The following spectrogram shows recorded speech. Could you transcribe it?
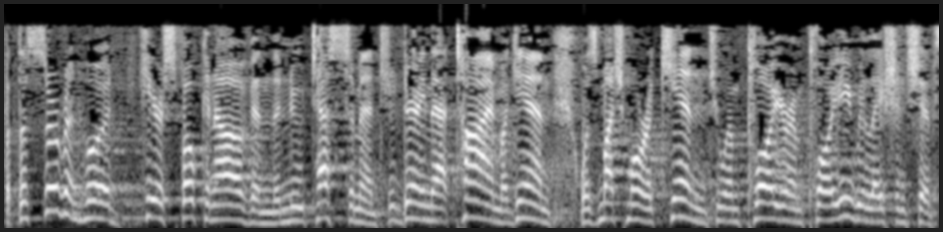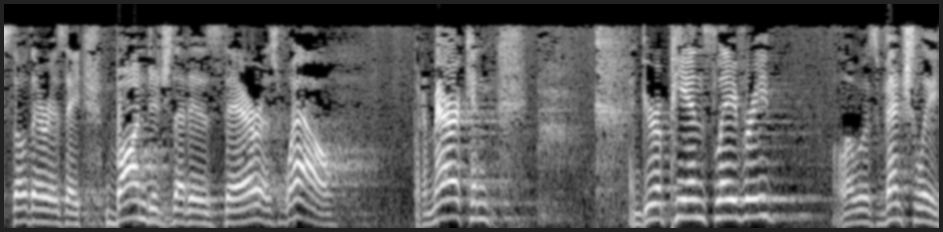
But the servanthood here spoken of in the New Testament during that time, again, was much more akin to employer-employee relationships, though there is a bondage that is there as well. But American and European slavery, well, it was eventually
